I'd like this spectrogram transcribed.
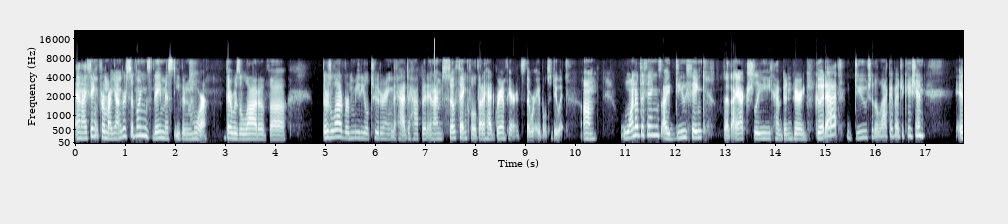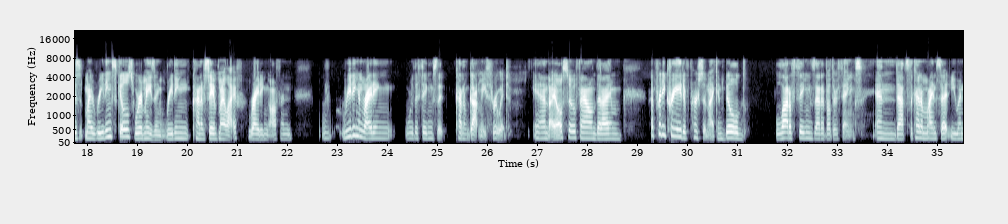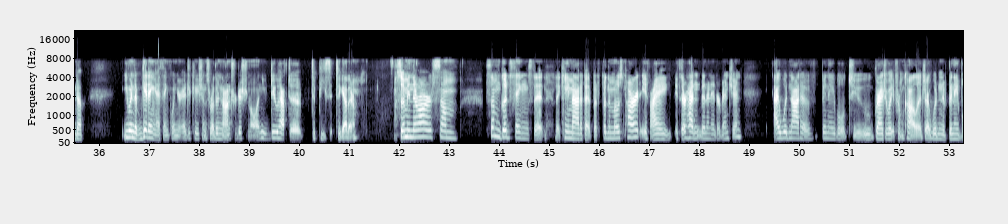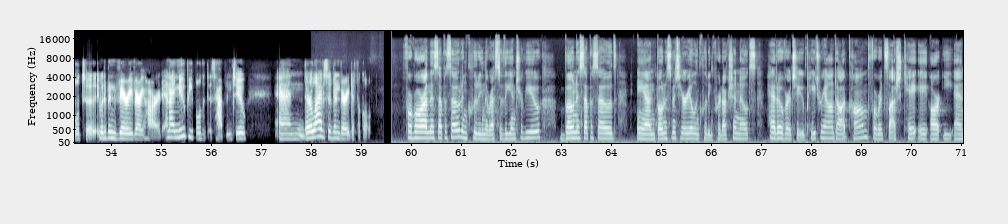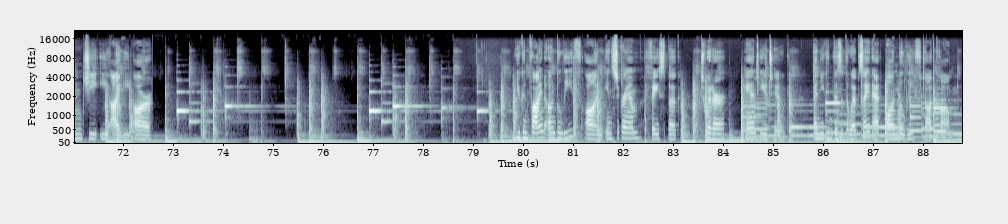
And I think for my younger siblings, they missed even more. There was a lot of uh, there was a lot of remedial tutoring that had to happen, and I'm so thankful that I had grandparents that were able to do it. Um, one of the things I do think that I actually have been very good at due to the lack of education is my reading skills were amazing. Reading kind of saved my life. Writing often, reading and writing were the things that kind of got me through it. And I also found that I'm a pretty creative person. I can build a lot of things out of other things and that's the kind of mindset you end up you end up getting i think when your education's rather non-traditional and you do have to to piece it together so i mean there are some some good things that that came out of it. But for the most part, if I if there hadn't been an intervention, I would not have been able to graduate from college. I wouldn't have been able to. It would have been very very hard. And I knew people that this happened to, and their lives have been very difficult. For more on this episode, including the rest of the interview, bonus episodes, and bonus material, including production notes, head over to patreon.com forward slash K A R E N G E I E R. You can find On Belief on Instagram, Facebook, Twitter, and YouTube. And you can visit the website at onbelief.com.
